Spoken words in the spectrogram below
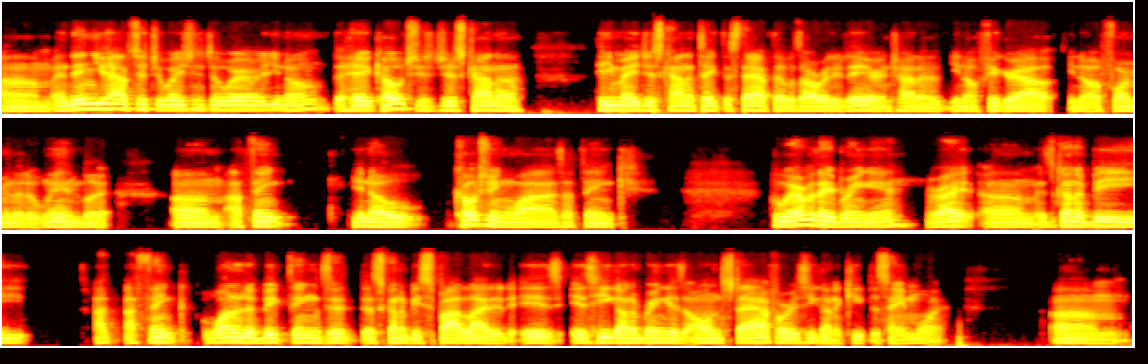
Um, and then you have situations to where you know the head coach is just kind of he may just kind of take the staff that was already there and try to, you know, figure out, you know, a formula to win. But um, I think, you know, coaching wise, I think whoever they bring in, right, um, is going to be. I, I, think one of the big things that, that's going to be spotlighted is is he going to bring his own staff or is he going to keep the same one? Um,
